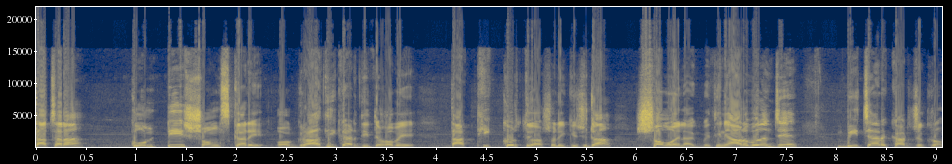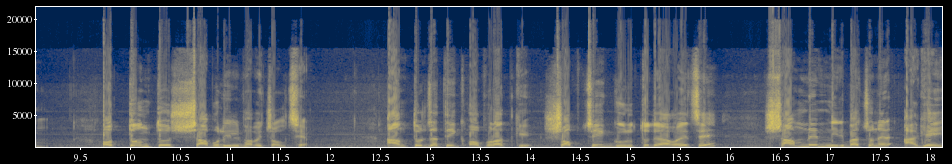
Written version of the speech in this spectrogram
তাছাড়া কোনটি সংস্কারে অগ্রাধিকার দিতে হবে তা ঠিক করতে আসলে কিছুটা সময় লাগবে। তিনি আরও বলেন যে, বিচার কার্যক্রম অত্যন্ত সাবলীলভাবে চলছে। আন্তর্জাতিক অপরাধকে সবচেয়ে গুরুত্ব দেওয়া হয়েছে, সামনের নির্বাচনের আগেই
